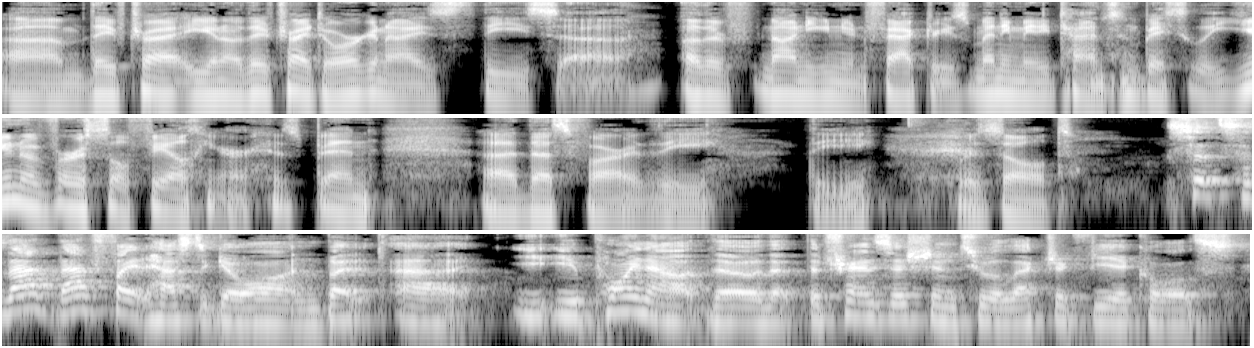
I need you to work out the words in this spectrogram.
Um, they've tried, you know, they've tried to organize these uh, other non-union factories many, many times, and basically universal failure has been uh, thus far the the result so so that that fight has to go on but uh, you, you, point out though that the transition to electric vehicles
